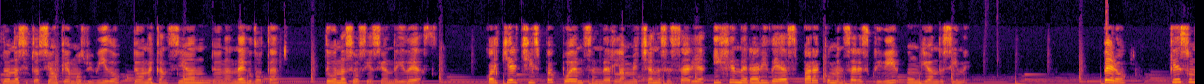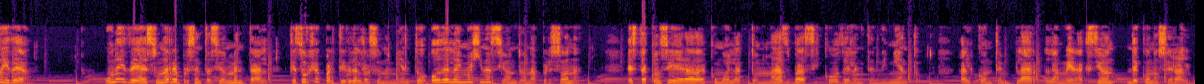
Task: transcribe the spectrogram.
de una situación que hemos vivido, de una canción, de una anécdota, de una asociación de ideas. Cualquier chispa puede encender la mecha necesaria y generar ideas para comenzar a escribir un guion de cine. Pero, ¿qué es una idea? Una idea es una representación mental que surge a partir del razonamiento o de la imaginación de una persona. Está considerada como el acto más básico del entendimiento, al contemplar la mera acción de conocer algo.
